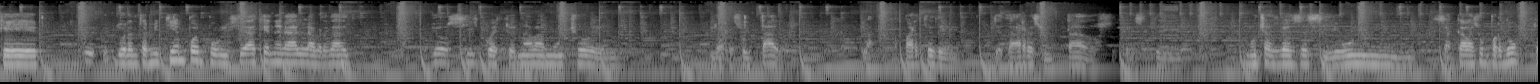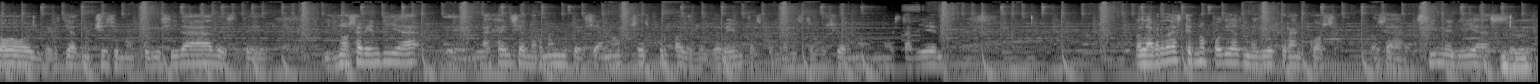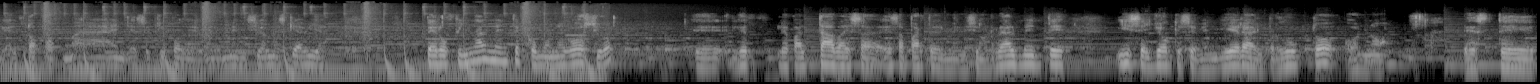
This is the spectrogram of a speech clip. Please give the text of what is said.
que durante mi tiempo en publicidad general, la verdad, yo sí cuestionaba mucho los resultados, la, parte de, de, dar resultados. Este, muchas veces si un sacabas un producto, invertías muchísimo en publicidad, este, y no se vendía, eh, la agencia normalmente decía, no, pues es culpa de los de ventas, con la distribución no, está bien. Pero la verdad es que no podías medir gran cosa. O sea, sí medías el, top of mind, ese tipo de, mediciones que había, pero finalmente como negocio eh, le, faltaba esa, esa parte de medición. Realmente hice yo que se vendiera el producto o no. Este,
